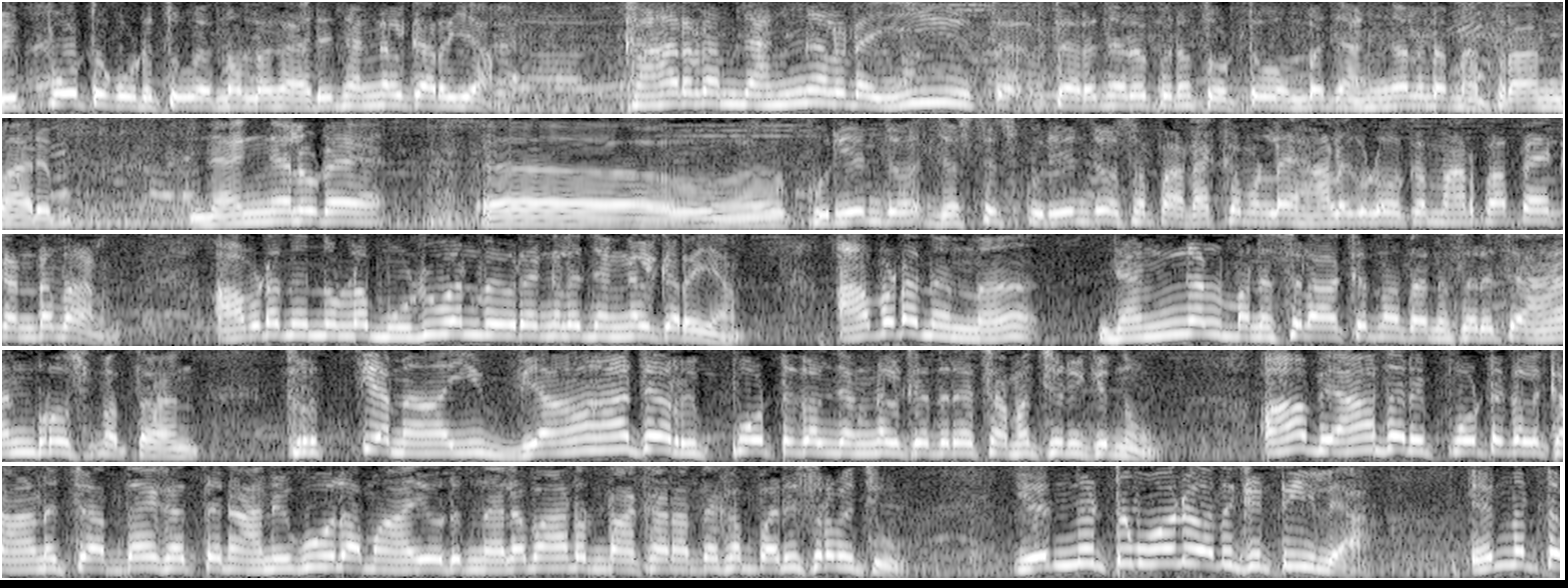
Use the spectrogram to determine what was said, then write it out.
റിപ്പോർട്ട് കൊടുത്തു എന്നുള്ള കാര്യം ഞങ്ങൾക്കറിയാം. കാരണം ഞങ്ങളുടെ ഈ തെരഞ്ഞെടുപ്പിന് തൊട്ട് മുമ്പ് ഞങ്ങളുടെ മെത്രാന്മാരും ഞങ്ങളുടെ കുര്യൻ ജസ്റ്റിസ് കുര്യൻ ജോസഫ് അടക്കമുള്ള ആളുകളൊക്കെ മാർപ്പാപ്പയെ കണ്ടതാണ്. അവിടെ നിന്നുള്ള മുഴുവൻ വിവരങ്ങളും ഞങ്ങൾക്കറിയാം. അവിടെ നിന്ന് ഞങ്ങൾ മനസ്സിലാക്കുന്നതനുസരിച്ച് ആൻഡ്രൂസ് മെത്രാൻ കൃത്യമായി വ്യാജ റിപ്പോർട്ടുകൾ ഞങ്ങൾക്കെതിരെ ചമച്ചിരിക്കുന്നു. ആ വ്യാജ റിപ്പോർട്ടുകൾ കാണിച്ച് അദ്ദേഹത്തിന് അനുകൂലമായ ഒരു നിലപാടുണ്ടാക്കാൻ അദ്ദേഹം പരിശ്രമിച്ചു. എന്നിട്ട് പോലും അത് കിട്ടിയില്ല. എന്നിട്ട്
